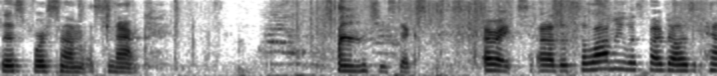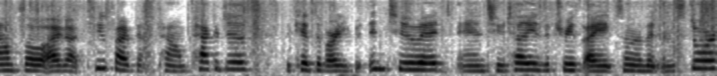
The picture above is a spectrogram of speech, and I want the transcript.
this for some snack and the cheese sticks. Alright, uh, the salami was $5 a pound, so I got two 5 pound packages. The kids have already been into it, and to tell you the truth, I ate some of it in the store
